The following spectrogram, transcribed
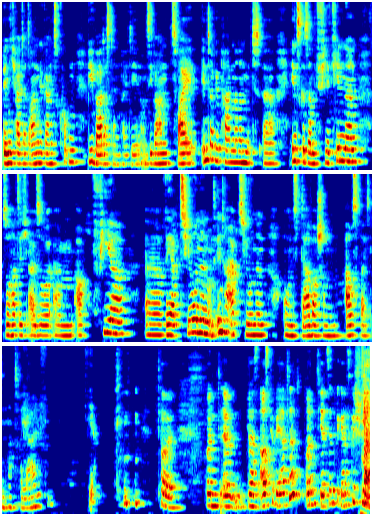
bin ich halt da dran gegangen zu gucken, wie war das denn bei denen? Und sie waren zwei Interviewpartnerinnen mit äh, insgesamt vier Kindern. So hatte ich also ähm, auch vier äh, Reaktionen und Interaktionen und da war schon ausreichend Material. Ja. Toll. Und ähm, du hast ausgewertet und jetzt sind wir ganz gespannt.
